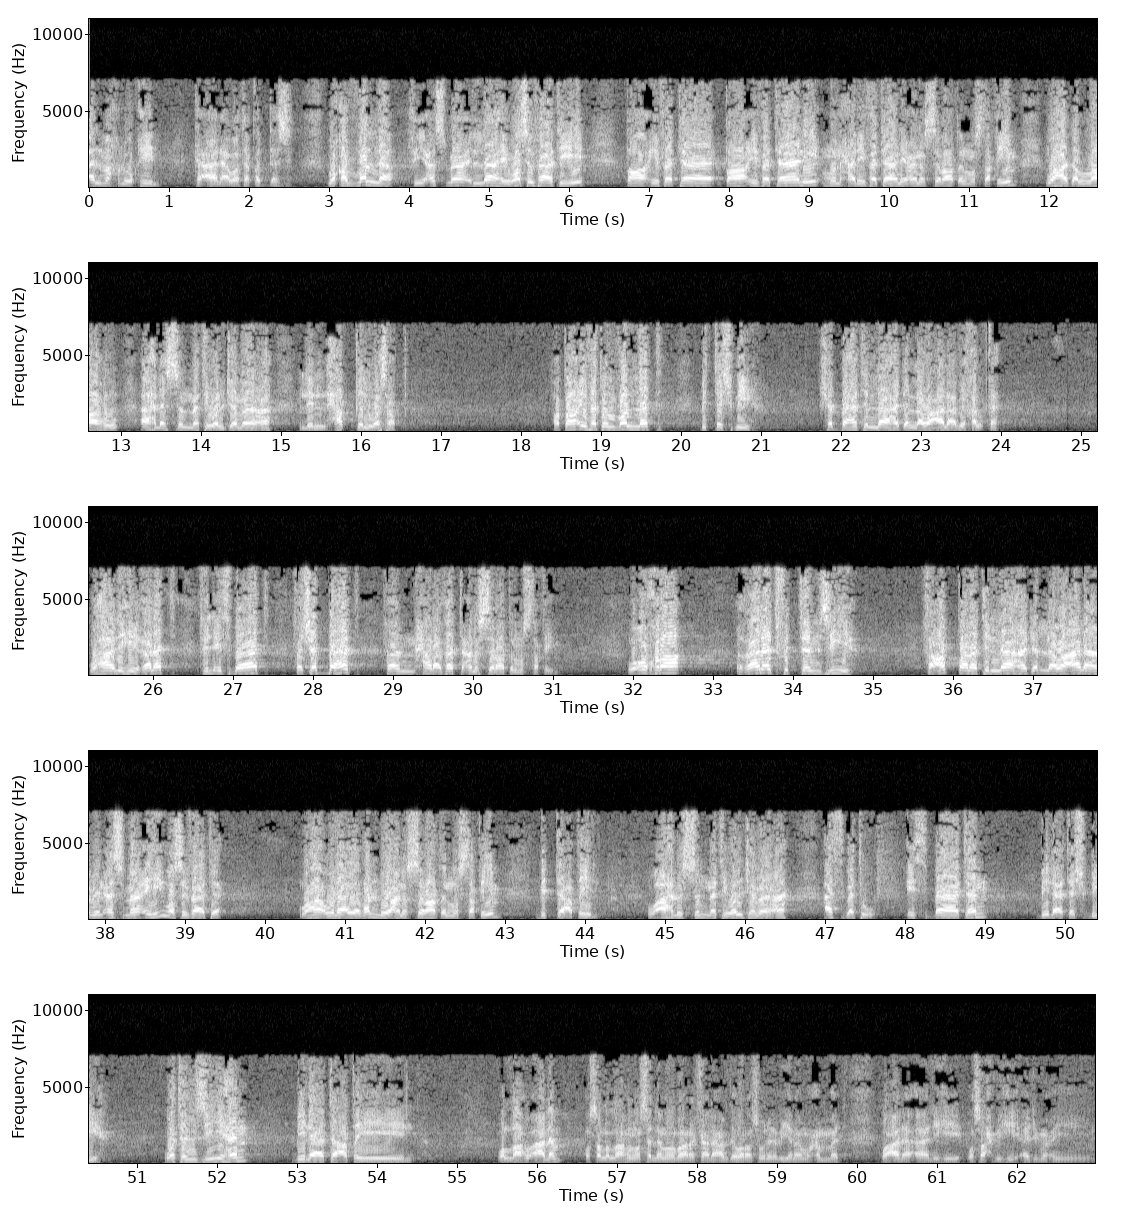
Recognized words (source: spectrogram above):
المخلوقين تعالى وتقدس. وقد ظل في أسماء الله وصفاته طائفتا طائفتان منحرفتان عن الصراط المستقيم وهدى الله أهل السنة والجماعة للحق الوسط. فطائفة ظلت بالتشبيه شبهت الله جل وعلا بخلقه. وهذه غلت في الإثبات فشبهت فانحرفت عن الصراط المستقيم. وأخرى غلت في التنزيه فعطلت الله جل وعلا من أسمائه وصفاته. وهؤلاء ضلوا عن الصراط المستقيم بالتعطيل. وأهل السنة والجماعة أثبتوا إثباتا بلا تشبيه وتنزيها بلا تعطيل. والله أعلم. وصلى الله وسلم وبارك على عبد ورسول نبينا محمد وعلى آله وصحبه أجمعين.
